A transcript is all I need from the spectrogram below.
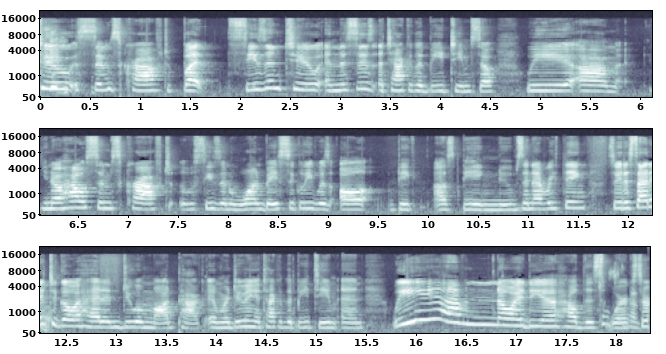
to Sims Craft, but season two, and this is Attack of the B Team. So we, um, you know how Sims Craft season one basically was all be- us being noobs and everything. So we decided to go ahead and do a mod pack, and we're doing Attack of the B Team, and we have no idea how this Doesn't works have- or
